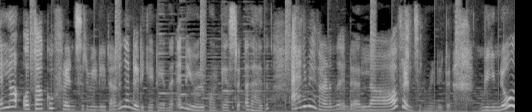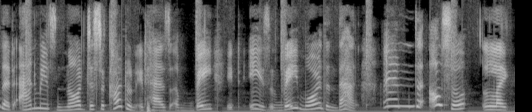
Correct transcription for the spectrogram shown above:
എല്ലാ ഒത്താക്കു ഫ്രണ്ട്സിന് വേണ്ടിയിട്ടാണ് ഞാൻ ഡെഡിക്കേറ്റ് ചെയ്യുന്നത് എന്റെ ഈ ഒരു പോഡ്കാസ്റ്റ് അതായത് ആനിമെ കാണുന്ന എന്റെ എല്ലാ ഫ്രണ്ട്സിനും വേണ്ടിയിട്ട്. We know that anime is not just a cartoon it has a way it is way more than that and also like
